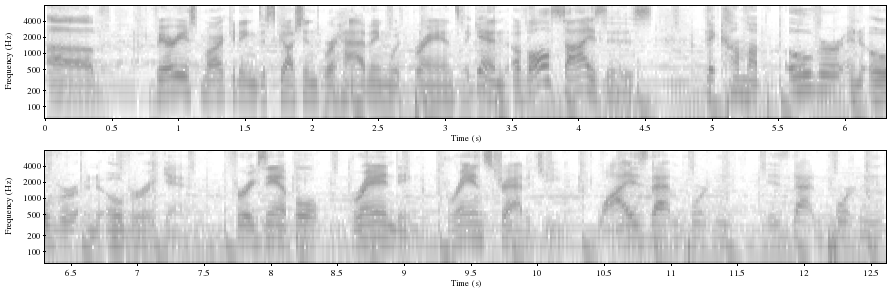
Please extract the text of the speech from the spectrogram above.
of various marketing discussions we're having with brands, again, of all sizes, that come up over and over and over again. For example, branding, brand strategy. Why is that important? Is that important?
